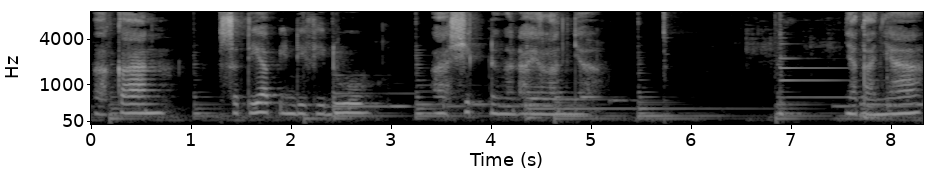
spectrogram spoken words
Bahkan setiap individu asyik dengan hayalannya. Nyatanya,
